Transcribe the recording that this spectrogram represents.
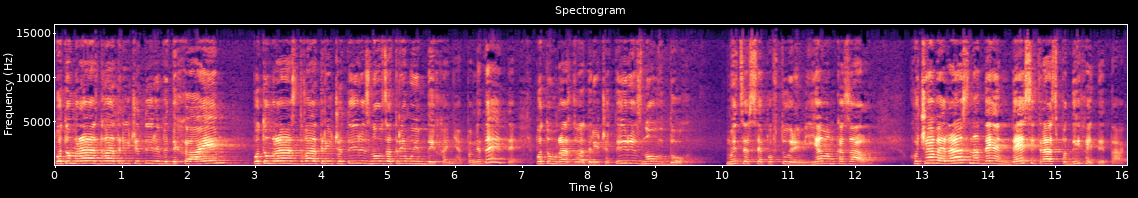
Потім раз, два, три, чотири видихаємо. Потім раз, два, три, чотири, знов затримуємо дихання. Пам'ятаєте? Потім раз, два, три, чотири, знов вдох. Ми це все повторюємо. І я вам казала, хоча б раз на день, 10 разів подихайте так.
